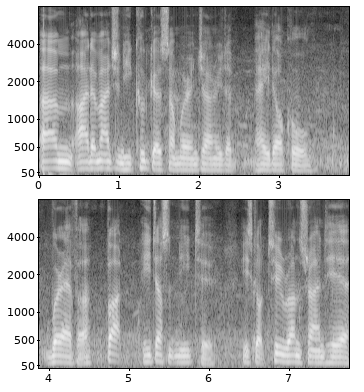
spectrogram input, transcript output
Um, I'd imagine he could go somewhere in January to Haydock or wherever, but he doesn't need to. He's got two runs round here.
